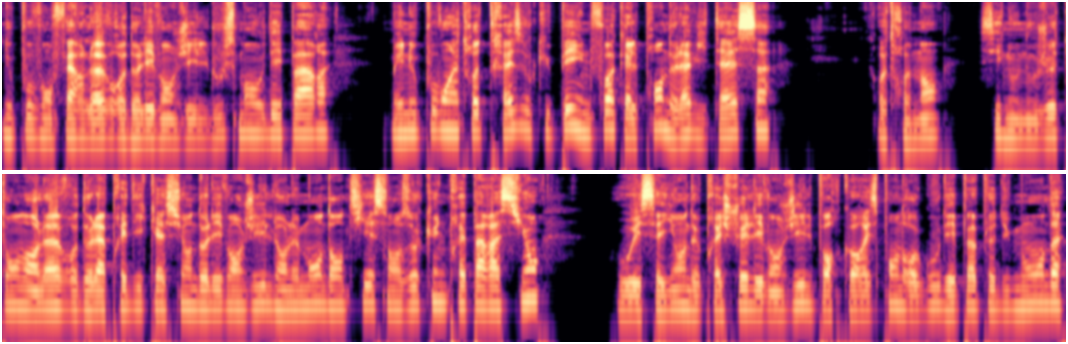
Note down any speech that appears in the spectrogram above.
Nous pouvons faire l'œuvre de l'Évangile doucement au départ, mais nous pouvons être très occupés une fois qu'elle prend de la vitesse. Autrement, si nous nous jetons dans l'œuvre de la prédication de l'Évangile dans le monde entier sans aucune préparation, ou essayons de prêcher l'Évangile pour correspondre au goût des peuples du monde,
